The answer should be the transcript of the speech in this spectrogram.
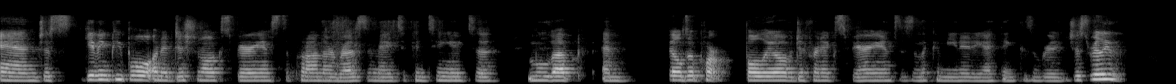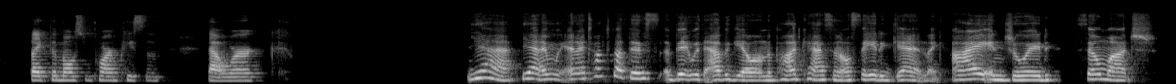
And just giving people an additional experience to put on their resume to continue to move up and build a portfolio of different experiences in the community, I think is really just really like the most important piece of that work. Yeah, yeah. And, and I talked about this a bit with Abigail on the podcast, and I'll say it again. Like, I enjoyed so much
